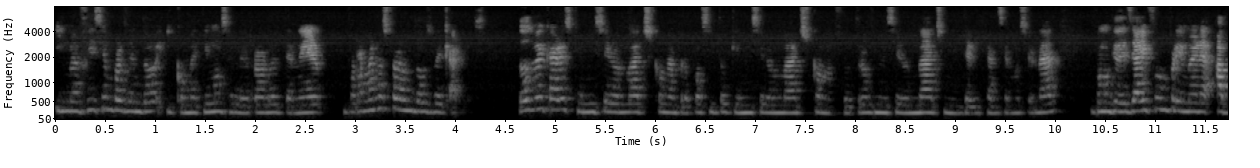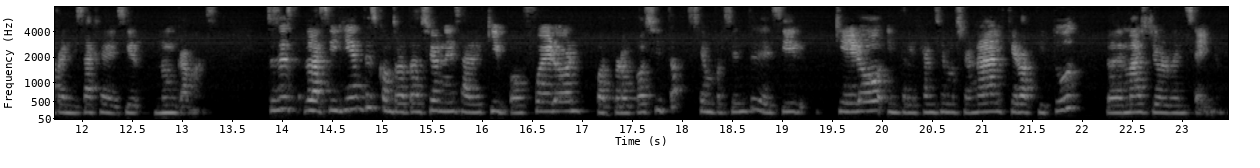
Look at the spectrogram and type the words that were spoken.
Y me fui 100% y cometimos el error de tener, por lo menos fueron dos becarios. Dos becarios que no hicieron match con el propósito, que no hicieron match con nosotros, no hicieron match en inteligencia emocional como que desde ahí fue un primer aprendizaje de decir nunca más. Entonces, las siguientes contrataciones al equipo fueron por propósito, 100%, de decir, quiero inteligencia emocional, quiero actitud, lo demás yo lo enseño.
